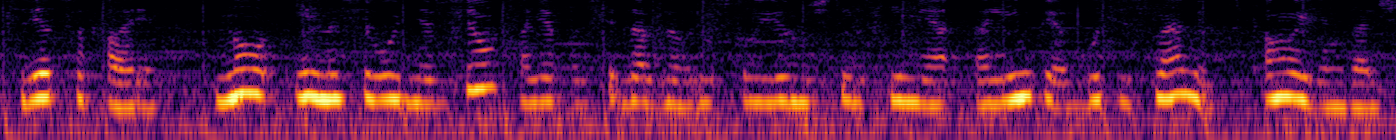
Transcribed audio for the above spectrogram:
цвет сафари. Ну и на сегодня все. А я, как всегда, говорю, что ее мечты семья Олимпия. Будьте с нами, а мы идем дальше.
